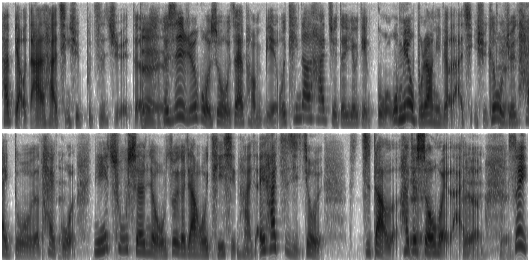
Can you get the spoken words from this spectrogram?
他表达了他的情绪，不自觉的。对。可是如果说我在旁边，我听到他觉得有点过，我没有不让你表达情绪，可是我觉得太多了，太过了。你一出声，我做一个这样，我提醒他一下，哎，他自己就知道了，他就收回来了。所以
